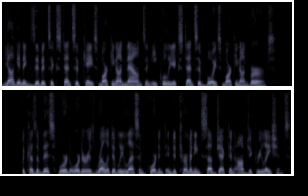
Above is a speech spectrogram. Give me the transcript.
Yagan exhibits extensive case marking on nouns and equally extensive voice marking on verbs. Because of this, word order is relatively less important in determining subject and object relations.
